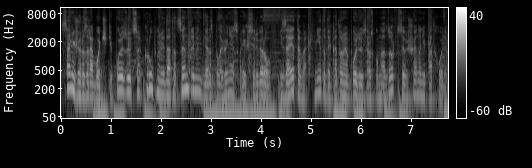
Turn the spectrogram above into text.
Сами же разработчики пользуются крупными дата-центрами для расположения своих серверов. Из-за этого методы, которыми пользуется Роскомнадзор, совершенно не подходят,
